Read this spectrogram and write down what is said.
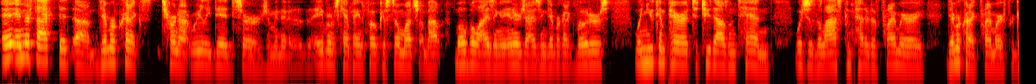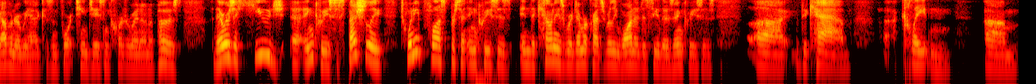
And, and, the fact that um, Democratic turnout really did surge. I mean, the, the, Abrams campaign focused so much about mobilizing and energizing Democratic voters. When you compare it to 2010, which was the last competitive primary, Democratic primary for governor we had, because in 14, Jason Carter ran unopposed. There was a huge uh, increase, especially 20 plus percent increases in the counties where Democrats really wanted to see those increases. Uh, DeKalb, uh, Clayton, um,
